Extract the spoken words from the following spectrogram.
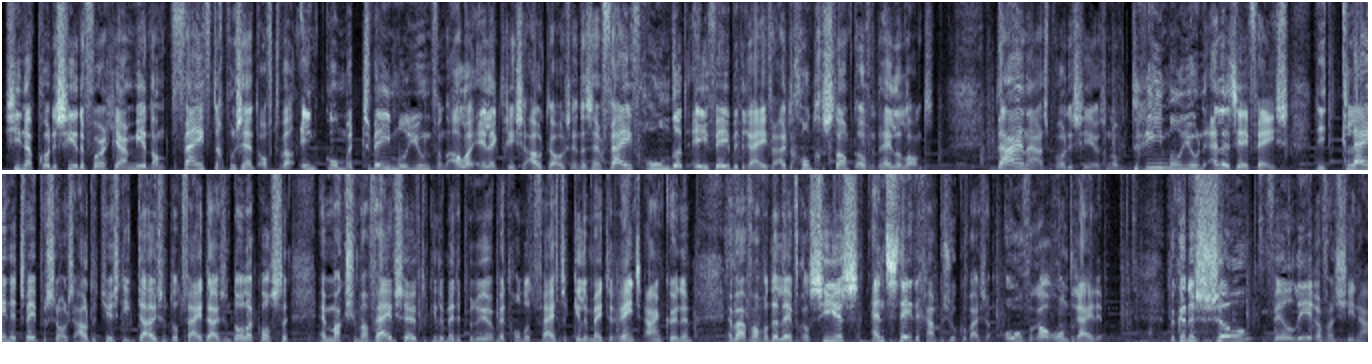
China produceerde vorig jaar meer dan 50%, oftewel 1,2 miljoen van alle elektrische auto's. En er zijn 500 EV-bedrijven uit de grond gestampt over het hele land. Daarnaast produceren ze nog 3 miljoen LSEV's. Die kleine tweepersoonsautootjes die 1000 tot 5000 dollar kosten en maximaal 75 km per uur met 150 km range aankunnen. En waarvan we de leveranciers en steden gaan bezoeken waar ze overal rondrijden. We kunnen zoveel leren van China.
